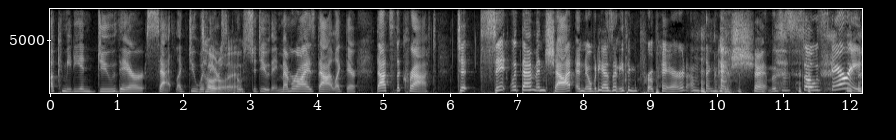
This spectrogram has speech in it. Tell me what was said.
a comedian do their set, like do what Totally. they're supposed to do. They memorize that, like they're that's the craft. To sit with them and chat and nobody has anything prepared, I'm like, oh shit, this is so scary.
